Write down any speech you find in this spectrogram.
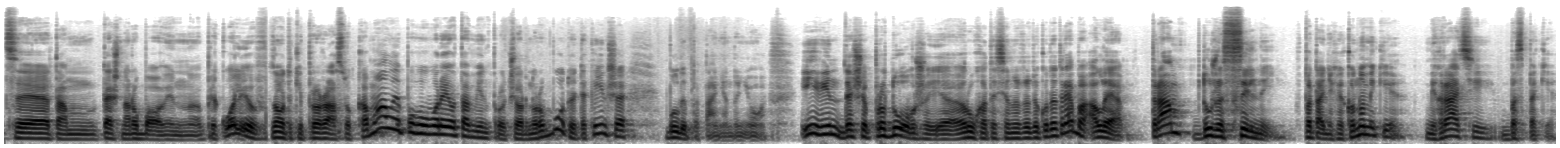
це там теж нарубав він приколів. Знову таки про расу Камали поговорив. Там він про чорну роботу і таке інше. Були питання до нього. І він дещо продовжує рухатися не туди, куди треба. Але Трамп дуже сильний в питаннях економіки, міграції, безпеки.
